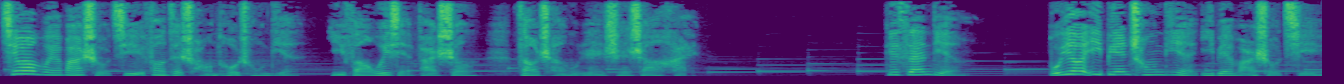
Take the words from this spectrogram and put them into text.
千万不要把手机放在床头充电。以防危险发生，造成人身伤害。第三点，不要一边充电一边玩手机。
